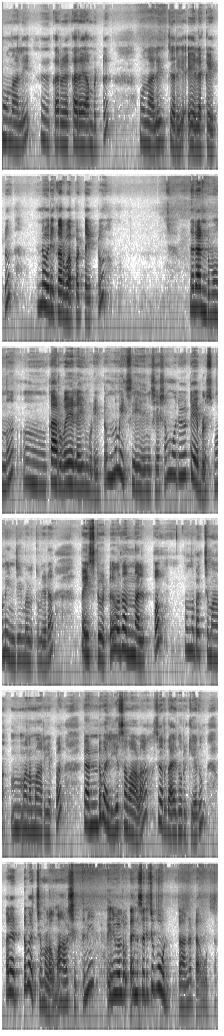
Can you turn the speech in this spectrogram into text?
മൂന്നാൽ കര കരയാമ്പിട്ട് മൂന്നാൽ ചെറിയ ഏലക്ക ഇട്ടു. പിന്നെ ഒരു കറുവാപ്പട്ട ഇട്ടു. പിന്നെ രണ്ട് മൂന്ന് കറുവയിലയും കൂടി ഇട്ട്. ഒന്ന് മിക്സ് ചെയ്തതിന് ശേഷം ഒരു ടേബിൾ സ്പൂൺ ഇഞ്ചിയും വെളുത്തുള്ളിയുടെ പേസ്റ്റും ഇട്ട് അതൊന്നല്പം ഒന്ന് പച്ച മണം മാറിയപ്പോൾ രണ്ട് വലിയ സവാള ചെറുതായി നുറുക്കിയതും ഒരെട്ട് പച്ചമുളകും ആവശ്യത്തിന് എരിവുകൾ അനുസരിച്ച് കൂട്ടാം കേട്ടോ കൂട്ടാം.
